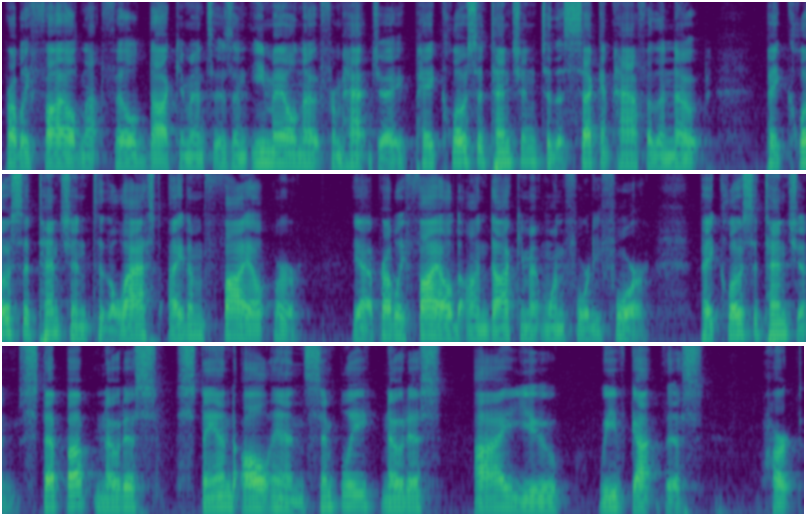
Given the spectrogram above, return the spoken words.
probably filed, not filled documents, is an email note from HatJ. Pay close attention to the second half of the note. Pay close attention to the last item file, or yeah, probably filed on document 144. Pay close attention. Step up, notice, stand all in. Simply notice, I, you, we've got this. Heart.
